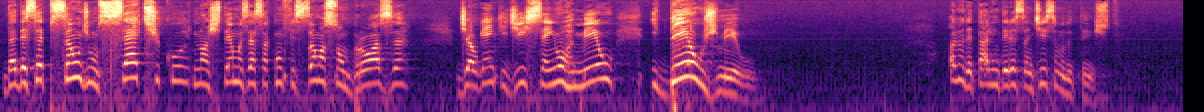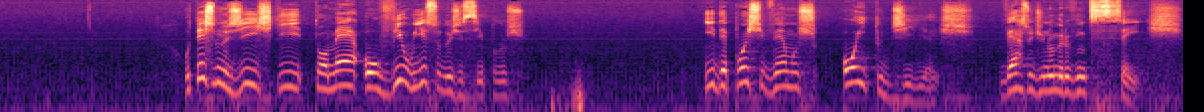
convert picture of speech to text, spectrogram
da decepção de um cético, nós temos essa confissão assombrosa de alguém que diz Senhor meu e Deus meu. Olha um detalhe interessantíssimo do texto. O texto nos diz que Tomé ouviu isso dos discípulos e depois tivemos oito dias. Verso de número 26.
